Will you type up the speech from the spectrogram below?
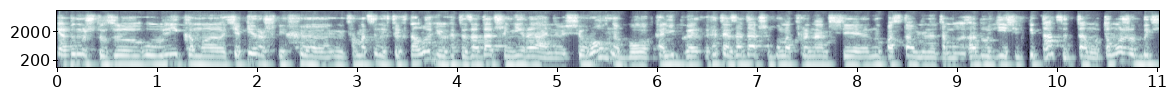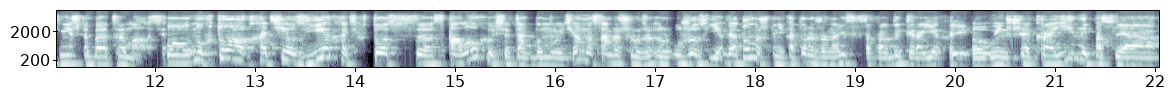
я думаю что за улікам цяперашніх інфармацыйных технологій гэта задача нереальная все роўна бо калі б гэтая задача была прынамсі ну поставлена там году 10-15 тому то может быть нешта бы атрымалася. Ну хто хотел з'ехаць хто спалохаўся так бы мовіць ён насамрэч ужо з'ех вядома что некаторыя журналісты сапраўды пераехалі у іншыя краіны пасля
